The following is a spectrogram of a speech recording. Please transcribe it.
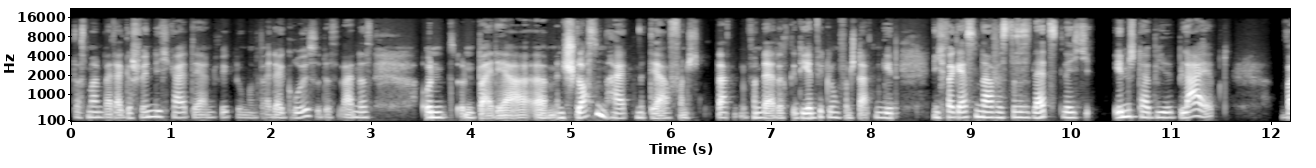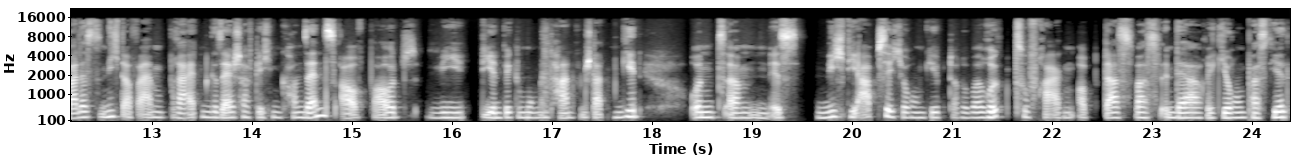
dass man bei der Geschwindigkeit der Entwicklung und bei der Größe des Landes und, und bei der ähm, Entschlossenheit, mit der von, von der das, die Entwicklung vonstatten geht, nicht vergessen darf, ist, dass es letztlich instabil bleibt, weil es nicht auf einem breiten gesellschaftlichen Konsens aufbaut, wie die Entwicklung momentan vonstatten geht und ähm, es nicht die Absicherung gibt, darüber rückzufragen, ob das, was in der Regierung passiert,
